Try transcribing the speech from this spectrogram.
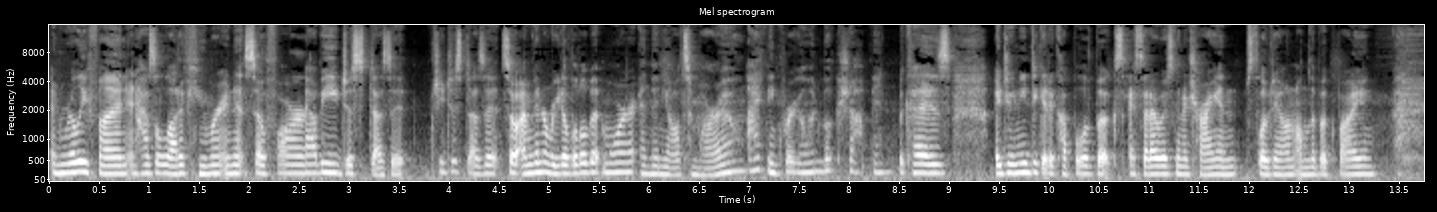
and really fun. It has a lot of humor in it so far. Abby just does it she just does it. So I'm gonna read a little bit more and then y'all tomorrow, I think we're going book shopping because I do need to get a couple of books. I said I was gonna try and slow down on the book buying.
